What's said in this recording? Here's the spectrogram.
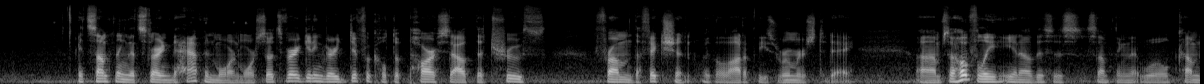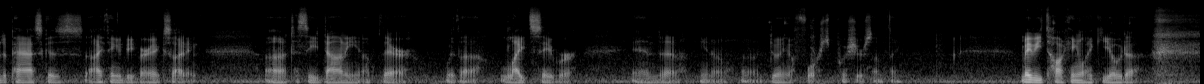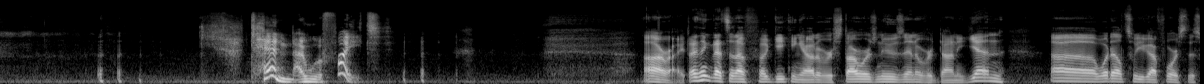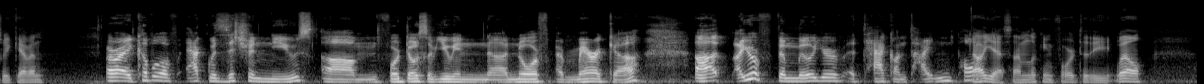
it's something that's starting to happen more and more. So it's very getting very difficult to parse out the truth from the fiction with a lot of these rumors today. Um, so hopefully, you know, this is something that will come to pass because I think it'd be very exciting uh, to see Donnie up there with a lightsaber and uh, you know uh, doing a force push or something. Maybe talking like Yoda. Ten, I will fight. All right, I think that's enough uh, geeking out over Star Wars news and over Donnie Yen. Uh, what else will you got for us this week, Kevin? All right, a couple of acquisition news um, for those of you in uh, North America. Uh, are you familiar with Attack on Titan, Paul? Oh yes, I'm looking forward to the well.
